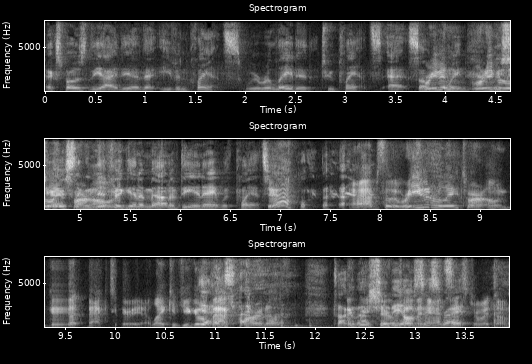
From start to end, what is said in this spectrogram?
exposed the idea that even plants, we're related to plants at some We're even- point. we're even we share a related to our significant own- amount of DNA with plants. Yeah. absolutely we're even related to our own gut bacteria like if you go Yeah, back exactly. far enough Talk like, about we share common symbiosis, right? ancestor with them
